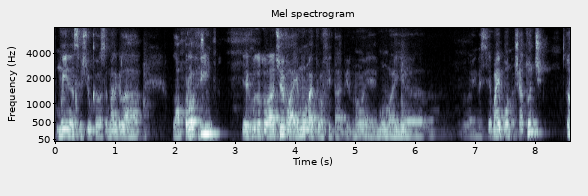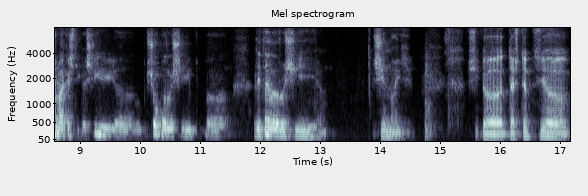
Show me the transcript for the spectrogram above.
mâine să știu că o să merg la la profi e cu totul altceva, e mult mai profitabil, nu? e mult mai uh, o investiție mai bună. Și atunci tot mai câștigă și uh, shopperul și uh, retailerul și, și noi. Și uh, te aștepți uh,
